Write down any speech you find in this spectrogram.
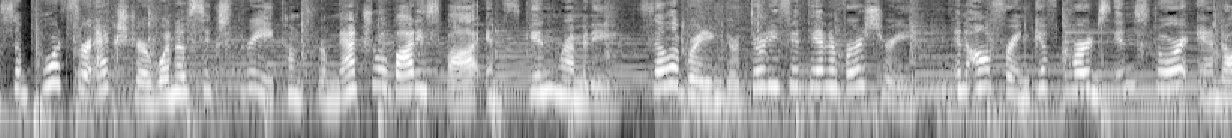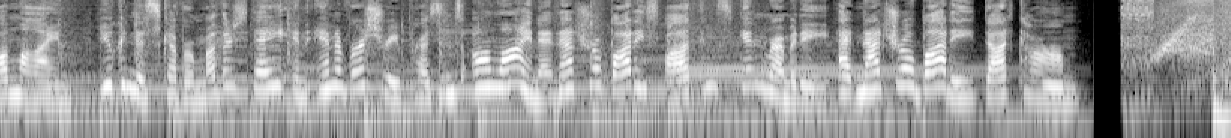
Support for Extra 1063 comes from Natural Body Spa and Skin Remedy, celebrating their 35th anniversary and offering gift cards in store and online. You can discover Mother's Day and anniversary presents online at Natural Body Spa and Skin Remedy at naturalbody.com.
